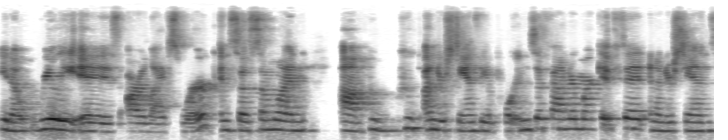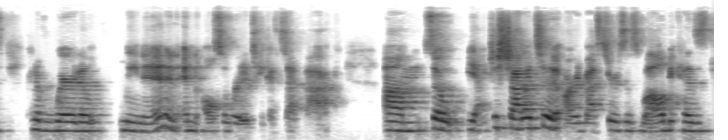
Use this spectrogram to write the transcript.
you know really is our life's work and so someone um, who, who understands the importance of founder market fit and understands kind of where to lean in and, and also where to take a step back um, so yeah just shout out to our investors as well because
